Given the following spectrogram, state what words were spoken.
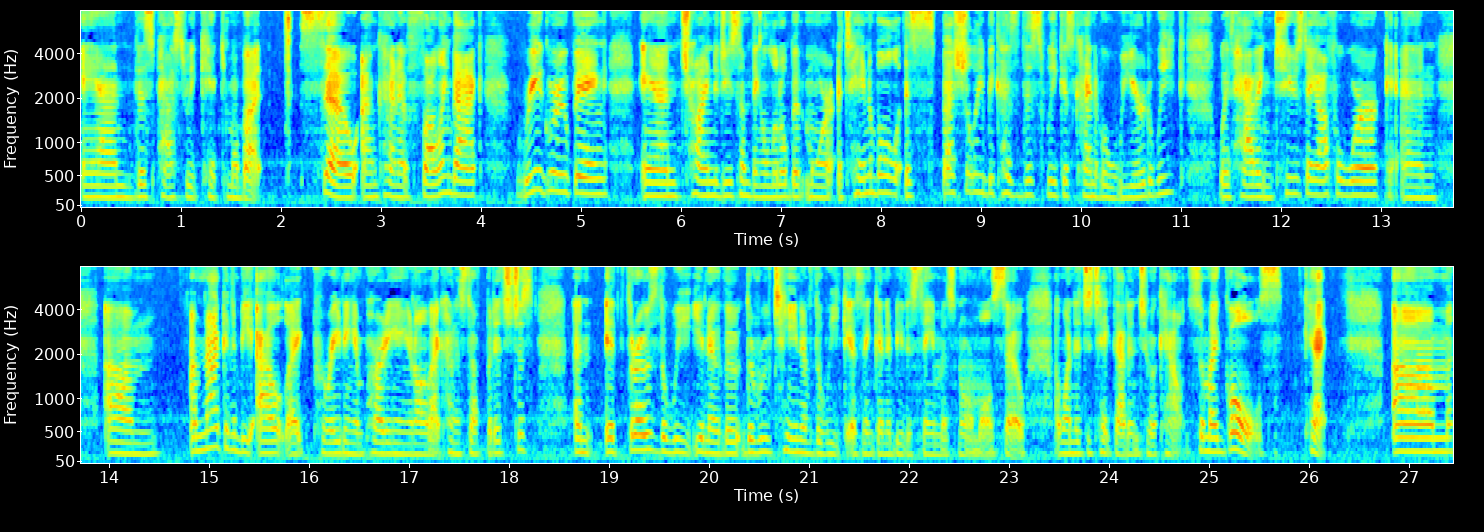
and this past week kicked my butt. So I'm kind of falling back, regrouping, and trying to do something a little bit more attainable, especially because this week is kind of a weird week with having Tuesday off of work and, um, I'm not going to be out like parading and partying and all that kind of stuff, but it's just, and it throws the week, you know, the, the routine of the week isn't going to be the same as normal. So I wanted to take that into account. So my goals, okay. Um,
